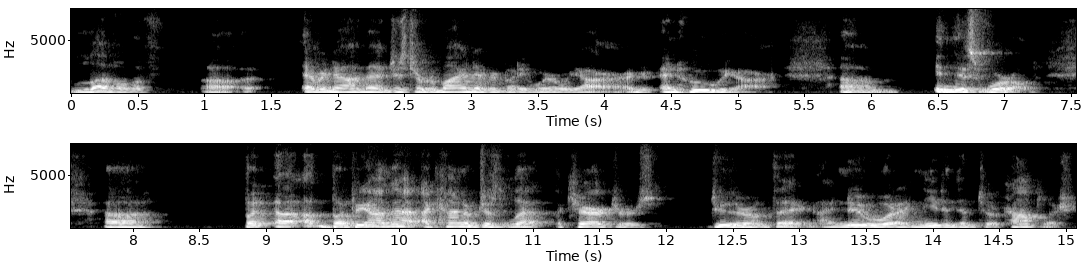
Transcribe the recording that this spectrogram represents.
level of uh, every now and then, just to remind everybody where we are and, and who we are um, in this world. Uh, but uh, but beyond that, I kind of just let the characters do their own thing. I knew what I needed them to accomplish.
